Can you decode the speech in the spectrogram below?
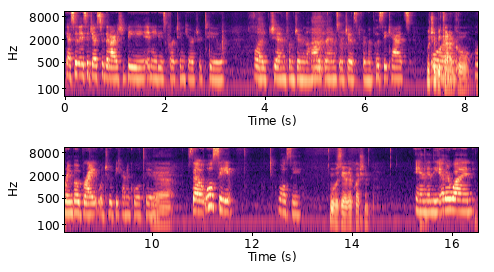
Yeah, so they suggested that I should be an 80s cartoon character too, like Jem from Jem and the Holograms or Josie from the Pussycats. Which would be kind of cool. Rainbow Brite, which would be kind of cool too. Yeah. So we'll see. We'll see. What was the other question? And then the other one,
